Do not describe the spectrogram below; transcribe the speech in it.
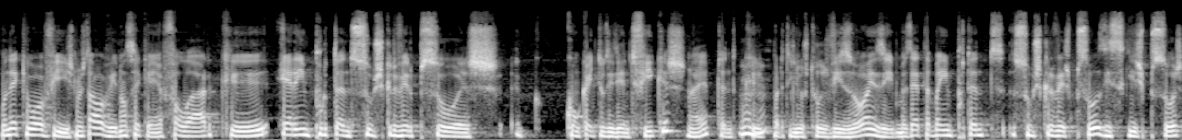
onde é que eu ouvi isto, mas estava a ouvir não sei quem a falar que era importante subscrever pessoas com quem tu te identificas, não é? Portanto, que partilham as tuas visões, e, mas é também importante subscrever pessoas e seguir as pessoas,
